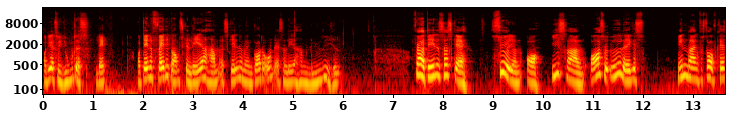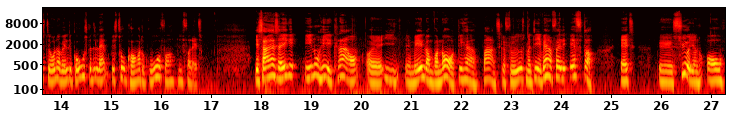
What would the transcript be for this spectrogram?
Og det er altså Judas land. Og denne fattigdom skal lære ham at skelne mellem godt og ondt, altså lære ham lydighed. Før dette, så skal Syrien og Israel også ødelægges, Inden drengen forstår at forkaste det under det gode, skal det land, hvis to konger du gruer for, blive forladt. Esajas er ikke endnu helt klar om øh, i øh, mailet om, hvornår det her barn skal fødes, men det er i hvert fald efter, at øh, Syrien og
